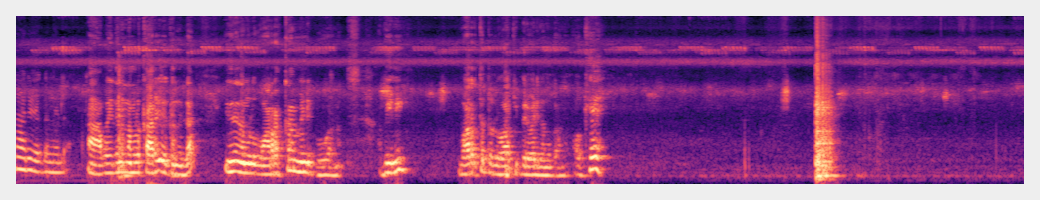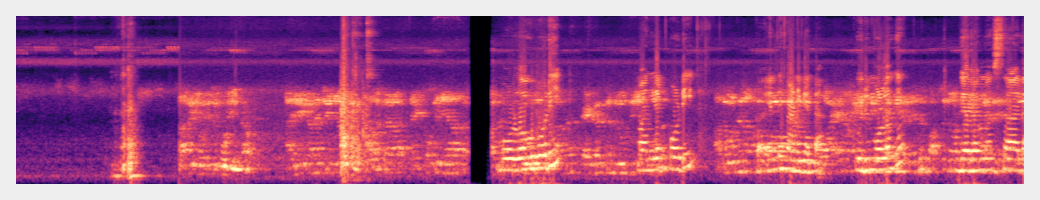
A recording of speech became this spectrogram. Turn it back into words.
കറി വെക്കുന്നില്ല. ആ അപ്പോൾ ഇതിന് നമ്മൾ കറി വെക്കുന്നില്ല. ഇതിനെ നമ്മൾ വറക്കാൻ വേണ്ടി പോവാണ്. അപ്പോൾ ഇനി വറുത്തിട്ടുള്ള ബാക്കി പരിപാടി നമുക്ക് കാണാം. ഓക്കെ മുളക് പൊടി മഞ്ഞൾപ്പൊടി എല്ലാം കാണിക്കണ്ട. കുരുമുളക് ഗരം മസാല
